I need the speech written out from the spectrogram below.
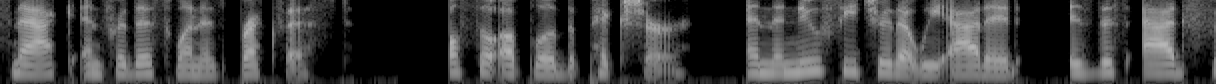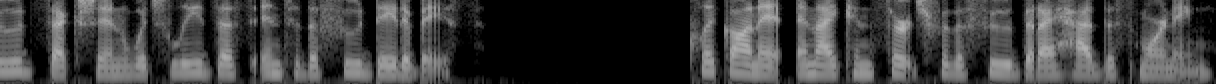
snack, and for this one is breakfast. Also upload the picture. And the new feature that we added is this add food section which leads us into the food database. Click on it and I can search for the food that I had this morning.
